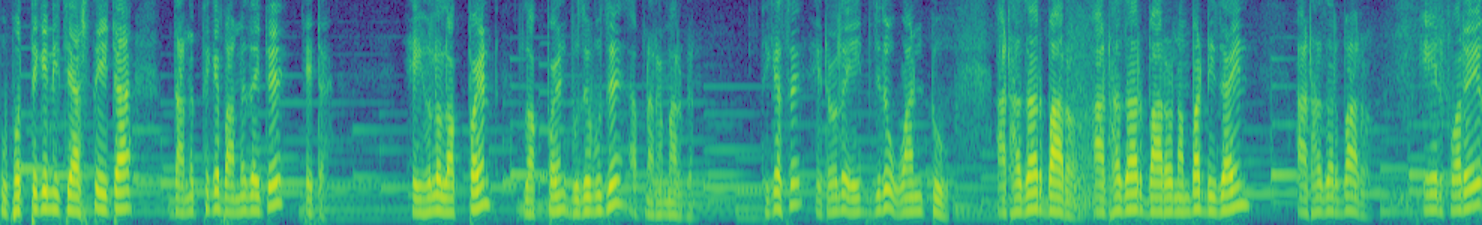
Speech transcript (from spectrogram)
উপর থেকে নিচে আসতে এটা, ডানের থেকে বামে যাইতে এটা। এই হলো লক পয়েন্ট। লক পয়েন্ট বুঝে বুঝে আপনারা মারবেন। ঠিক আছে? এটা হলো এইট জিরো ওয়ান টু। আট হাজার বারো। আট হাজার বারো নাম্বার ডিজাইন। আট হাজার বারো। এরপরে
